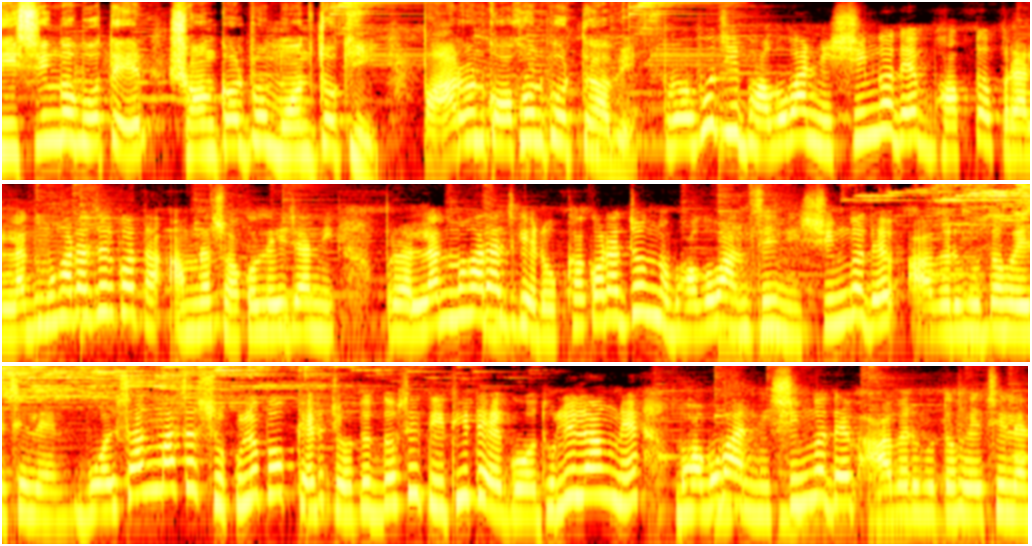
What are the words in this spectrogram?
নৃসিংহ ব্রতের সংকল্প মন্ত্র কি? পালন কখন করতে হবে? প্রভুজি ভগবান নৃসিংহদেব, ভক্ত প্রহ্লাদ মহারাজের কথা আমরা সকলেই জানি। প্রহ্লাদ মহারাজকে রক্ষা করার জন্য ভগবান শ্রী নৃসিংহদেব আবির্ভূত হয়েছিলেন। বৈশাখ মাসের শুক্লপক্ষের চতুর্দশী তিথিতে গোধূলি লগ্নে ভগবান নৃসিংহদেব আবির্ভূত হয়েছিলেন।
